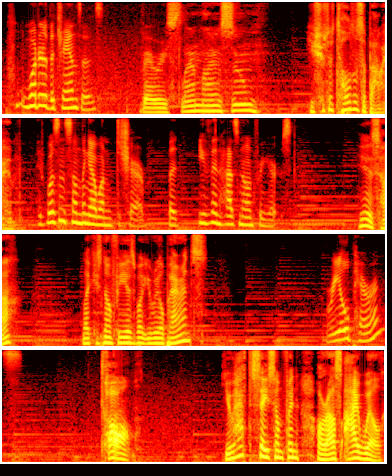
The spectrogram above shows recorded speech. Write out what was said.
What are the chances? Very slim, I assume. You should have told us about him. It wasn't something I wanted to share, but Ethan has known for years. Yes, huh? Like he's known for years about your real parents? Real parents? Tom! You have to say something, or else I will.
